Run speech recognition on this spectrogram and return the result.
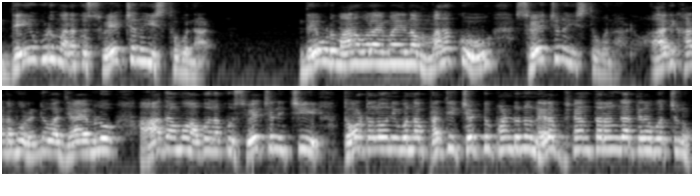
దేవుడు మనకు స్వేచ్ఛను ఇస్తూ ఉన్నాడు. దేవుడు మానవులమైన మనకు స్వేచ్ఛను ఇస్తూ ఉన్నాడు. ఆది కాండము రెండవ అధ్యాయంలో ఆదాము అవ్వలకు స్వేచ్ఛనిచ్చి తోటలోని ఉన్న ప్రతి చెట్టు పండును నిరభ్యంతరంగా తినవచ్చును.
